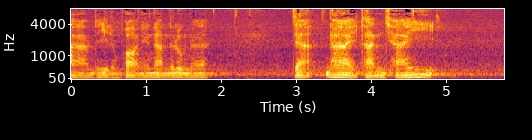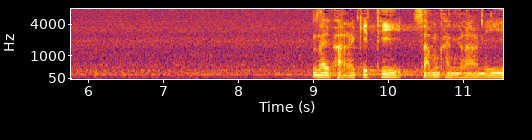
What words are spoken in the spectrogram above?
ตามที่หลวงพ่อแนะนำนะลูกนะ จะได้ทันใช้ ในภารกิจที่สำคัญคราวนี้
